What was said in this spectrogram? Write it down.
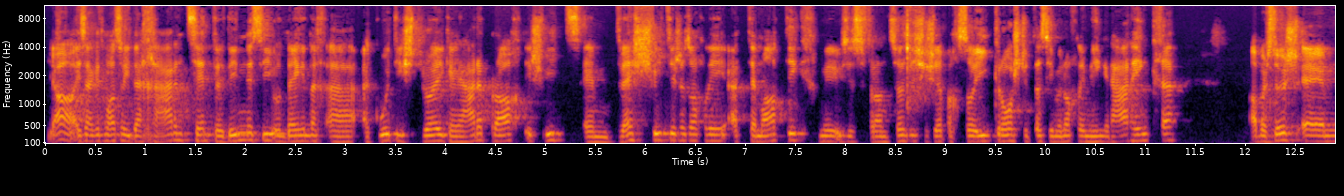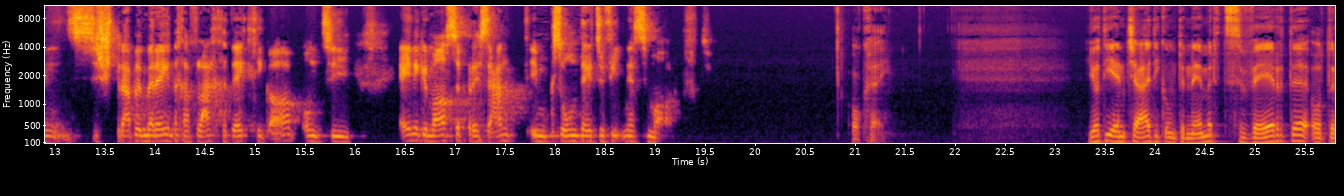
ja, ich sage jetzt mal so, in den Kernzentren drinnen sind und eigentlich äh, eine gute Streuung hergebracht in der Schweiz. Ähm, die Westschweiz ist ja so ein bisschen eine Thematik. Wir, unser Französisch ist einfach so eingerostet, dass wir noch ein bisschen hinterherhinken. Aber sonst ähm, streben wir eigentlich eine Flächendeckung an und sie einigermaßen präsent im Gesundheits- und Fitnessmarkt. Okay. Ja, die Entscheidung, Unternehmer zu werden oder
